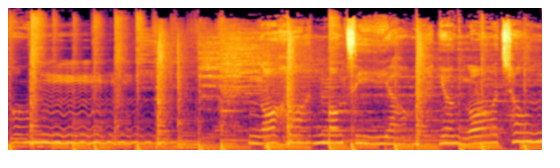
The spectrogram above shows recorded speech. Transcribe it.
控。我渴望自由，让我冲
